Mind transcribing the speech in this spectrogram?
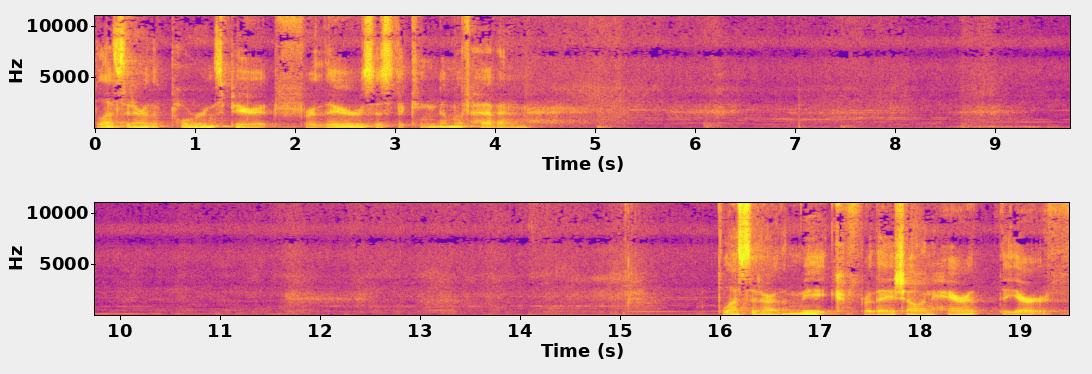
Blessed are the poor in spirit, for theirs is the kingdom of heaven. Blessed are the meek, for they shall inherit the earth.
